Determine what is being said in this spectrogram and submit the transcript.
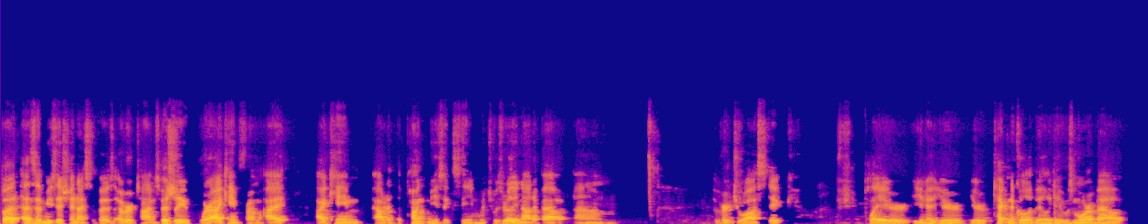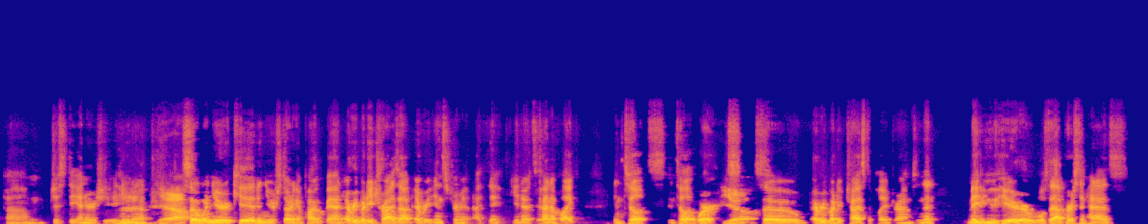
But as a musician, I suppose over time, especially where I came from, I I came out of the punk music scene, which was really not about um, virtuosic player, you know, your your technical ability. It was more about um, just the energy, you know. Yeah. So when you're a kid and you're starting a punk band, everybody tries out every instrument. I think you know it's kind of like until it's until it works. Yeah. So everybody tries to play drums, and then maybe you hear, well, that person has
